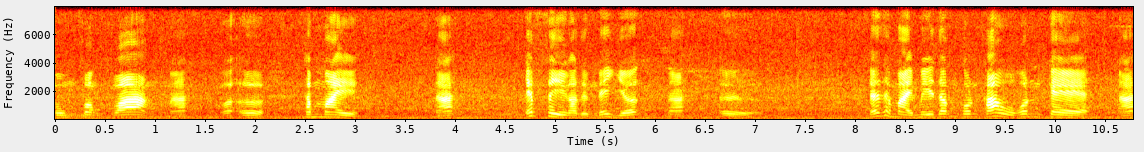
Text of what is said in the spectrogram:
มุมฟ้างๆนะว่าเออทำไมนะ FC เขาถึงได้เยอะนะเออแล้วทำไมมีทั้งคนเข้าคนแก่นะ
